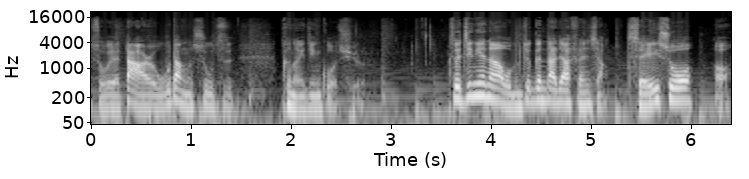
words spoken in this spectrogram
所谓的大而无当的数字，可能已经过去了。所以今天呢，我们就跟大家分享，谁说哦，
